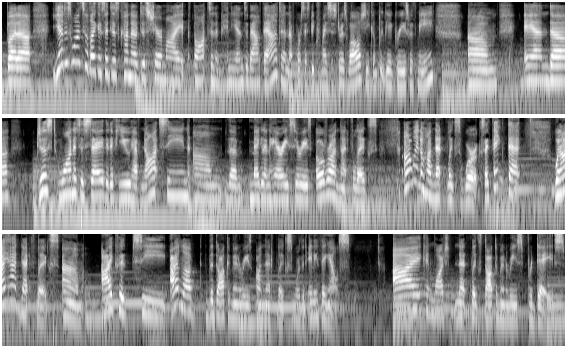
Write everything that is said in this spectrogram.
But uh, yeah, just wanted to, like I said, just kind of just share my thoughts and opinions about that. And of course, I speak for my sister as well. She completely agrees with me. Um, and uh, just wanted to say that if you have not seen um, the Meghan and Harry series over on Netflix, I don't really know how Netflix works. I think that when I had Netflix, um, I could see, I loved the documentaries on Netflix more than anything else. I can watch Netflix documentaries for days.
